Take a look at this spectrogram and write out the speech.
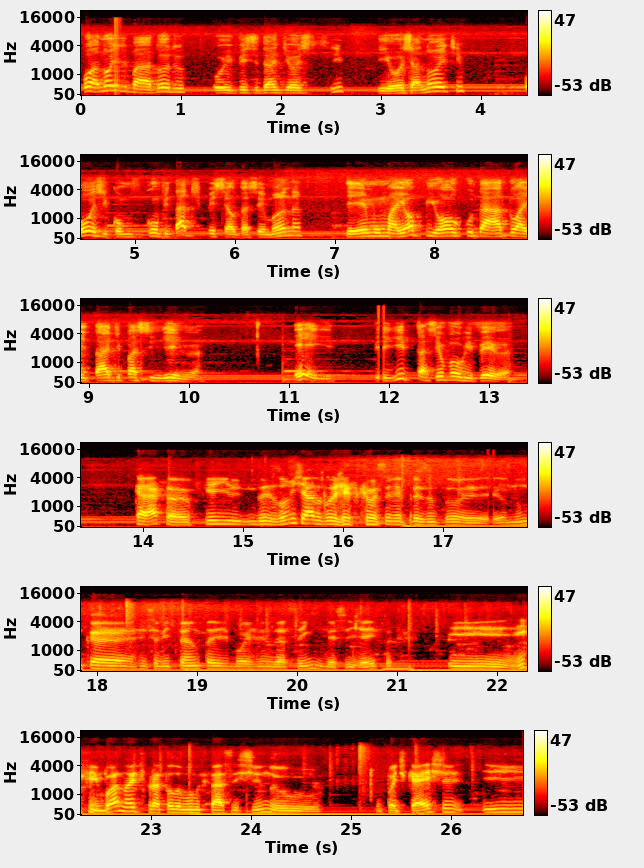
Boa noite para todos os visitantes de hoje, de hoje à noite. Hoje, como convidado especial da semana, temos o maior biólogo da atualidade brasileira. Ele, Felipe da Silva Oliveira. Caraca, eu fiquei lisonjeado do jeito que você me apresentou. Eu nunca recebi tantas boas-vindas assim, desse jeito. E, enfim, boa noite para todo mundo que está assistindo o, o podcast. E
